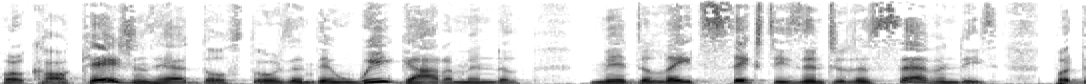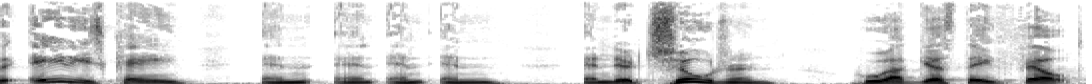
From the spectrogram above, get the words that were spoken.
or Caucasians had those stores, and then we got them in the mid to late '60s into the '70s. But the '80s came, and and and and and their children, who I guess they felt,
